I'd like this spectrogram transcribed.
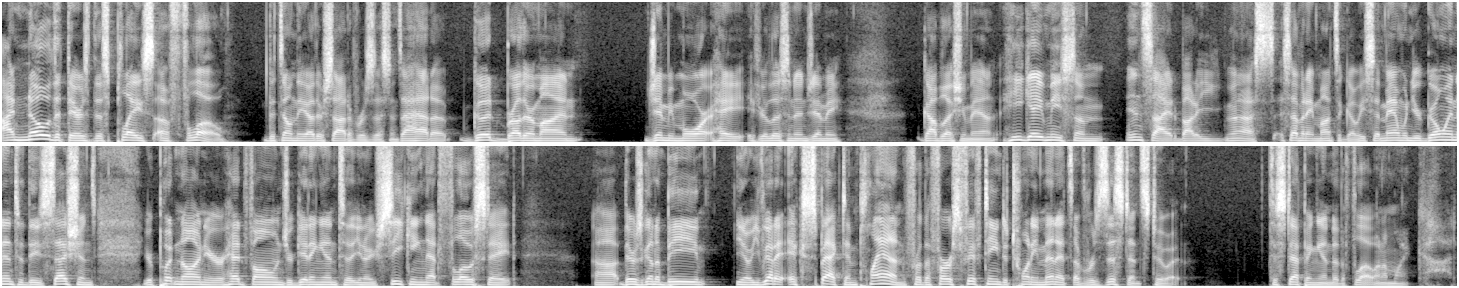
I know that there's this place of flow that's on the other side of resistance. I had a good brother of mine Jimmy Moore. Hey, if you're listening, Jimmy, God bless you, man. He gave me some insight about a uh, seven, eight months ago. He said, man, when you're going into these sessions, you're putting on your headphones, you're getting into, you know, you're seeking that flow state. Uh, there's going to be, you know, you've got to expect and plan for the first 15 to 20 minutes of resistance to it, to stepping into the flow. And I'm like, God,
